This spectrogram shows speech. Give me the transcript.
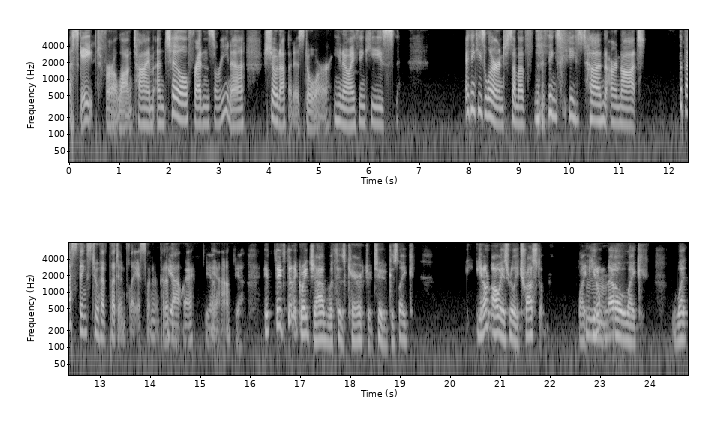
escaped for a long time until Fred and Serena showed up at his door. You know, I think he's I think he's learned some of the things he's done are not the best things to have put in place, when we put it Yeah. that way. Yeah. Yeah. it, they've done a great job with his character too because like you don't always really trust him like you don't know like what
